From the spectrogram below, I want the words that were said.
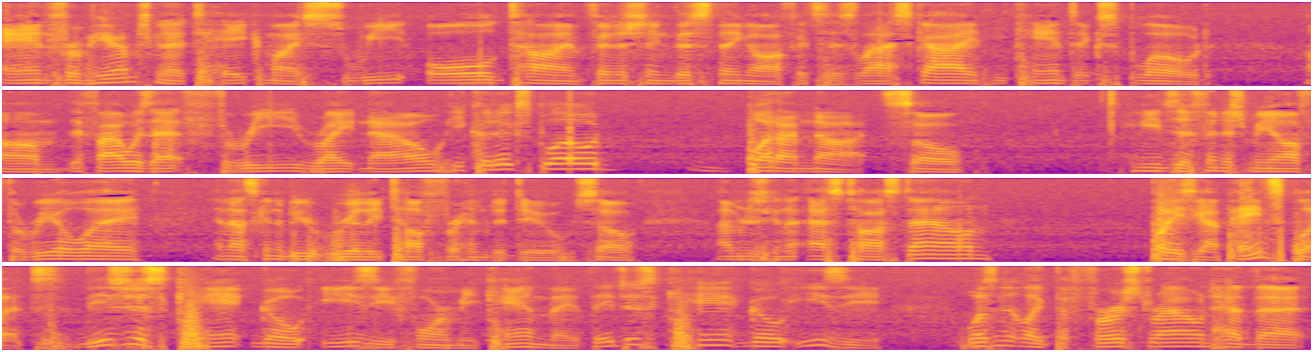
And from here, I'm just going to take my sweet old time finishing this thing off. It's his last guy, and he can't explode. Um, if I was at three right now, he could explode, but I'm not. So he needs to finish me off the real way, and that's going to be really tough for him to do. So I'm just going to S toss down. But he's got pain splits. These just can't go easy for me, can they? They just can't go easy. Wasn't it like the first round had that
